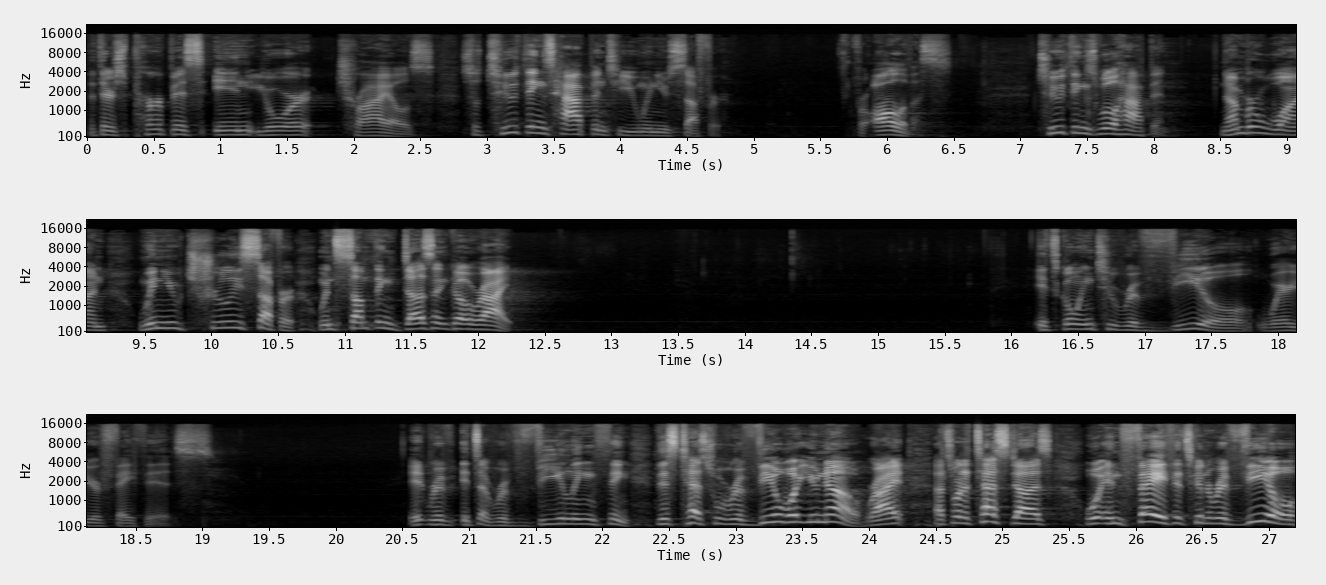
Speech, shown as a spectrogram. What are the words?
that there's purpose in your trials. So, two things happen to you when you suffer for all of us. Two things will happen. Number one, when you truly suffer, when something doesn't go right, it's going to reveal where your faith is. It re- it's a revealing thing. This test will reveal what you know, right? That's what a test does. Well, in faith, it's going to reveal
